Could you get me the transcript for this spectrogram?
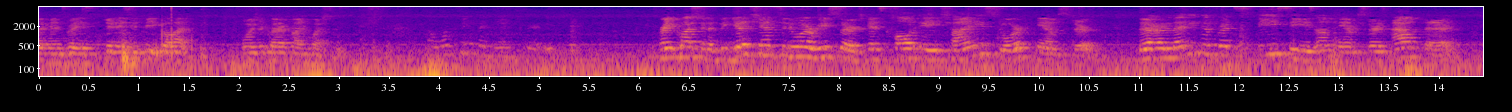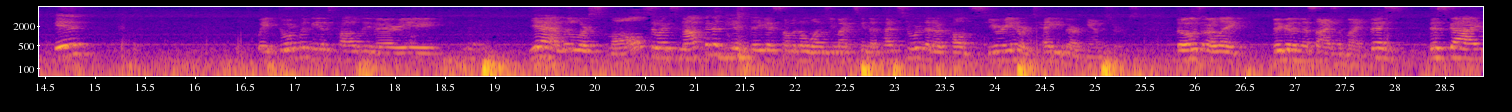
Hands raised. JJCP, go ahead. What was your clarifying question? Uh, what type of hamster is it? Great question. If we get a chance to do our research, it's called a Chinese dwarf hamster. There are many different species of hamsters out there. If, wait, dwarf would mean it's probably very, yeah, a little or small. So it's not going to be as big as some of the ones you might see in the pet store that are called Syrian or teddy bear hamsters. Those are like bigger than the size of my fist. This guy,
